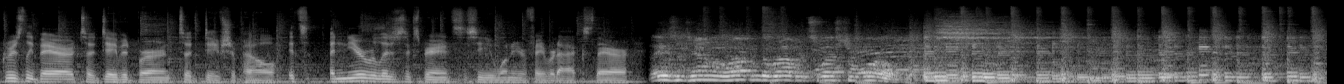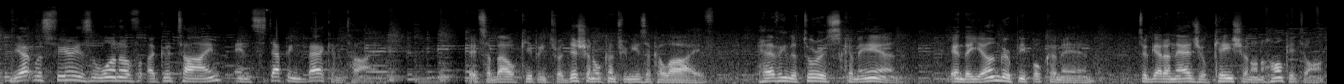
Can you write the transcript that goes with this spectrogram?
Grizzly Bear to David Byrne to Dave Chappelle. It's a near religious experience to see one of your favorite acts there. Ladies and gentlemen, welcome to Robert's Western World. The atmosphere is one of a good time and stepping back in time. It's about keeping traditional country music alive, having the tourists come in and the younger people come in to get an education on honky tonk.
